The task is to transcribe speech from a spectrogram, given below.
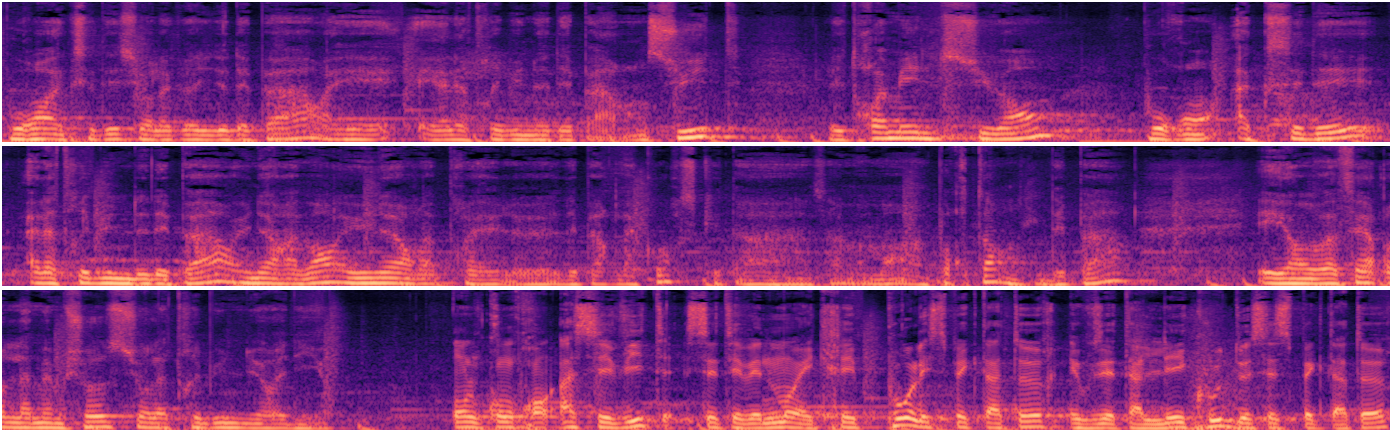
pourront accéder sur la grille de départ et, à la tribune de départ. Ensuite, les 3000 suivants pourront accéder à la tribune de départ une heure avant et une heure après le départ de la course, qui est un moment important, le départ. Et on va faire la même chose sur la tribune du Rédillon. On le comprend assez vite, cet événement est créé pour les spectateurs et vous êtes à l'écoute de ces spectateurs.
